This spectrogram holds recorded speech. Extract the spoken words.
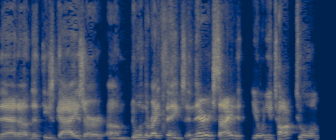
that uh, that these guys are um, doing the right things and they're excited you know when you talk to them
